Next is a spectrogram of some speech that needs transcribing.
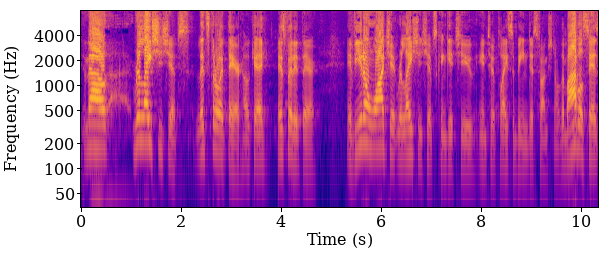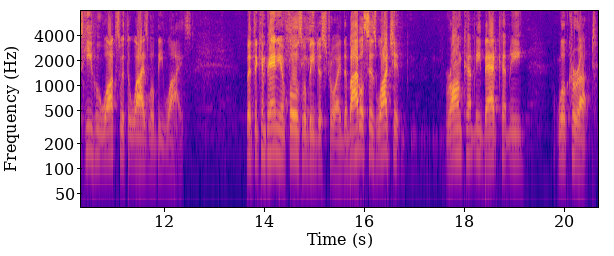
now relationships. Let's throw it there, okay? Let's put it there. If you don't watch it, relationships can get you into a place of being dysfunctional. The Bible says, He who walks with the wise will be wise, but the companion of fools will be destroyed. The Bible says, Watch it. Wrong company, bad company will corrupt.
